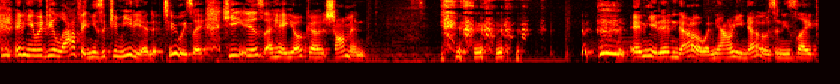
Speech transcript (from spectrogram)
And he would be laughing. He's a comedian too. He's like, he is a Heyoka shaman. and he didn't know and now he knows and he's like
